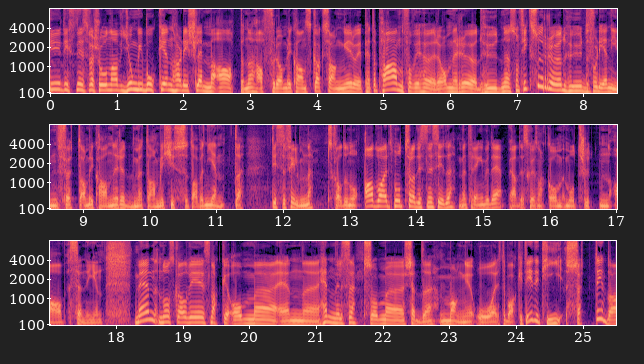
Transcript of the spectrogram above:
I Disneys versjon av Jungelboken har de slemme apene afroamerikanske aksenter, og i Peter Pan får vi høre om rødhudene som fikk så rød hud fordi en innfødt amerikaner rødmet da han ble kysset av en jente. Disse filmene skal det nå advares mot fra Disneys side, men trenger vi det? Ja, det skal vi snakke om mot slutten av sendingen. Men nå skal vi snakke om eh, en eh, hendelse som eh, skjedde mange år tilbake i tid, i 1070. Da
